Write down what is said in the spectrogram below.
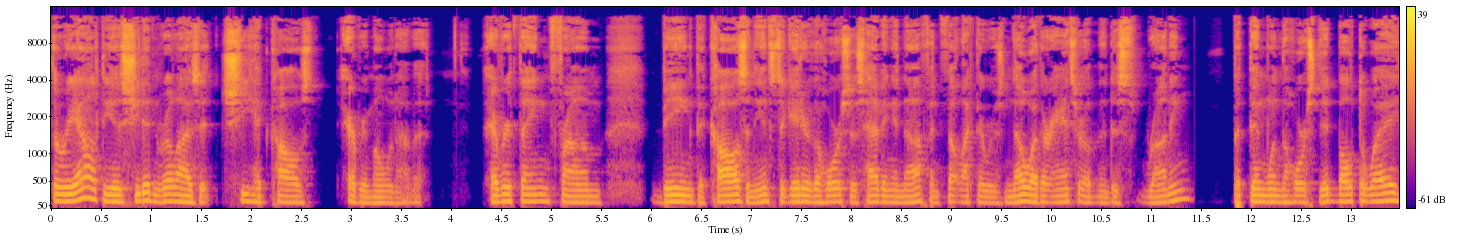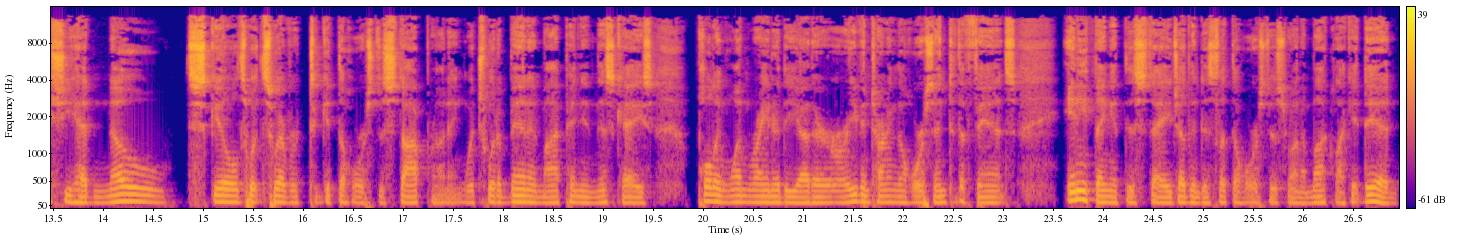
The reality is she didn't realize that she had caused every moment of it. Everything from being the cause and the instigator of the horse was having enough and felt like there was no other answer other than just running. But then when the horse did bolt away, she had no skills whatsoever to get the horse to stop running, which would have been, in my opinion, in this case, pulling one rein or the other, or even turning the horse into the fence. Anything at this stage other than just let the horse just run amuck like it did.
